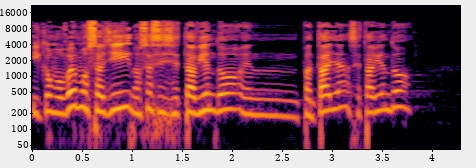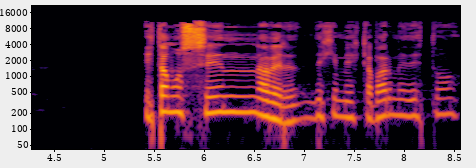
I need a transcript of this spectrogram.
Y como vemos allí, no sé si se está viendo en pantalla, ¿se está viendo? Estamos en, a ver, déjenme escaparme de esto.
